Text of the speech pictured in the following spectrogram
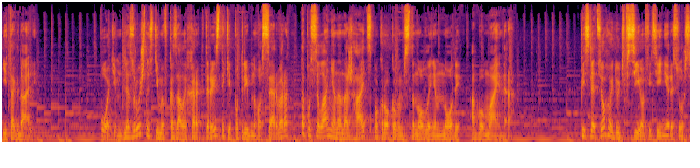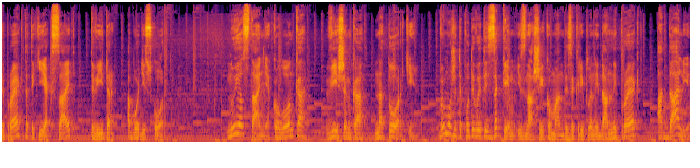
і так далі. Потім для зручності ми вказали характеристики потрібного сервера та посилання на наш гайд з покроковим встановленням ноди або майнера. Після цього йдуть всі офіційні ресурси проекту, такі як сайт, Twitter або Discord. Ну і остання колонка вішенка на торті. Ви можете подивитись, за ким із нашої команди закріплений даний проект, а далі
